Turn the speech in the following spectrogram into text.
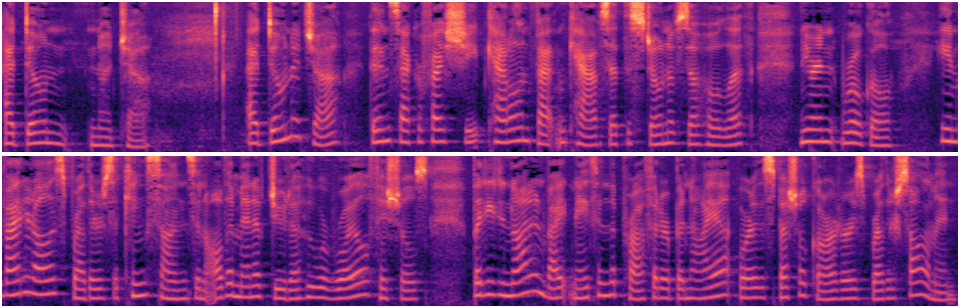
Adonijah. Adonijah then sacrificed sheep, cattle, and fattened calves at the stone of Zoheleth near Rogel. He invited all his brothers, the king's sons, and all the men of Judah who were royal officials, but he did not invite Nathan the prophet, or Benaiah, or the special guard, or his brother Solomon.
